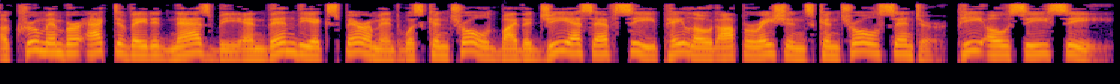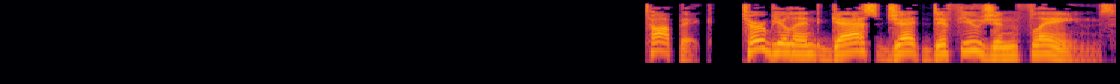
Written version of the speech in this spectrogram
a crewmember activated NASB and then the experiment was controlled by the GSFC Payload Operations Control Center POCC. Topic: Turbulent gas jet diffusion flames.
